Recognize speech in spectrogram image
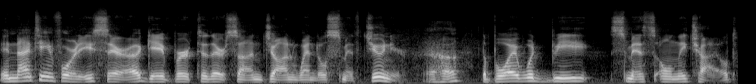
In 1940, Sarah gave birth to their son, John Wendell Smith Jr. Uh huh. The boy would be Smith's only child.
